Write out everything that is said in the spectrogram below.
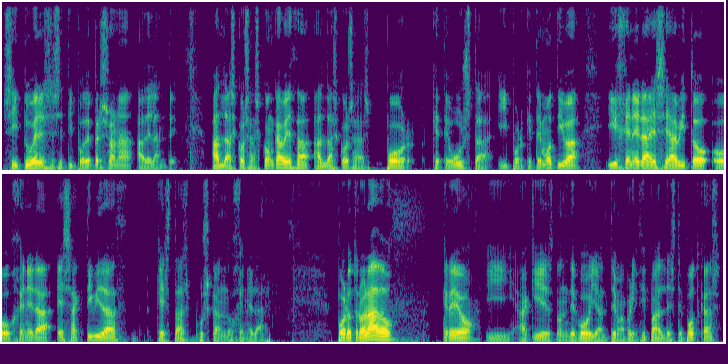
si tú eres ese tipo de persona, adelante. Haz las cosas con cabeza, haz las cosas porque te gusta y porque te motiva y genera ese hábito o genera esa actividad que estás buscando generar. Por otro lado, creo, y aquí es donde voy al tema principal de este podcast,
